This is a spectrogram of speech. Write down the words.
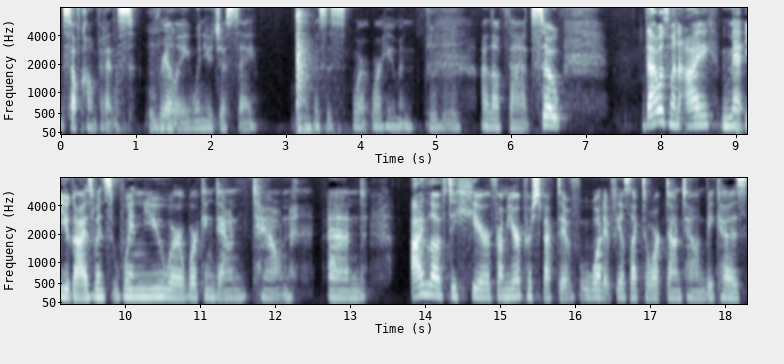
self confidence, mm-hmm. really, when you just say, "This is we're we're human." Mm-hmm. I love that. So that was when I met you guys was when you were working downtown and I love to hear from your perspective what it feels like to work downtown because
